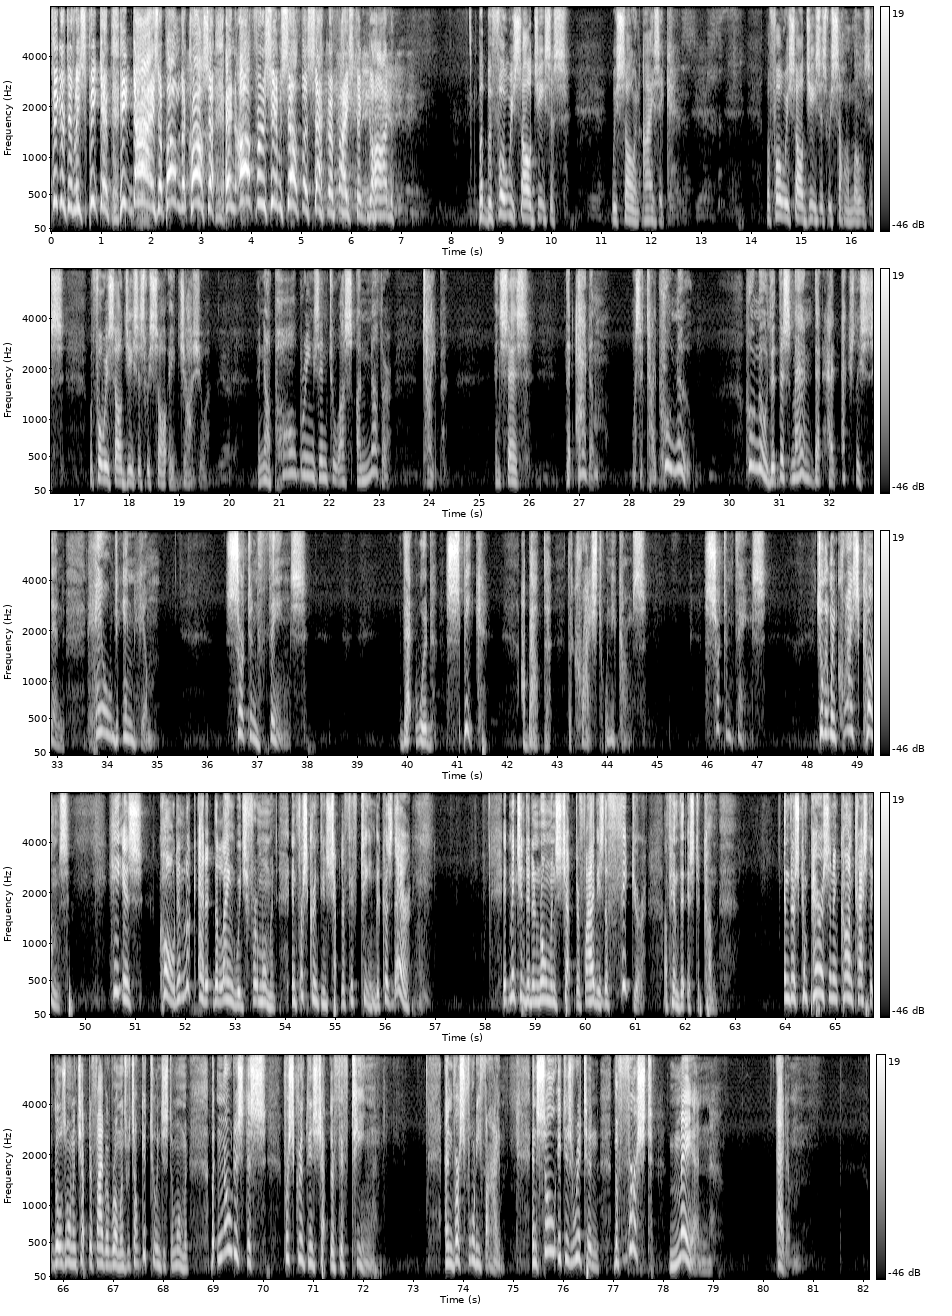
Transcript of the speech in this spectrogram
figuratively speaking, he dies upon the cross and offers himself a sacrifice to God. But before we saw Jesus, we saw an Isaac. Before we saw Jesus, we saw a Moses. Before we saw Jesus, we saw a Joshua. And now Paul brings into us another type and says that Adam was a type. Who knew? Who knew that this man that had actually sinned held in him certain things that would speak about the, the Christ when he comes? Certain things. So that when Christ comes, he is called. And look at it, the language for a moment in 1 Corinthians chapter 15, because there it mentioned it in Romans chapter 5. He's the figure of him that is to come. And there's comparison and contrast that goes on in chapter 5 of Romans, which I'll get to in just a moment. But notice this 1 Corinthians chapter 15 and verse 45. And so it is written the first man, Adam,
